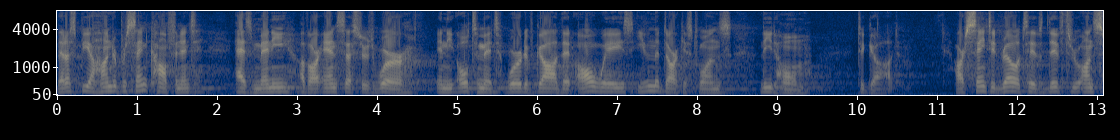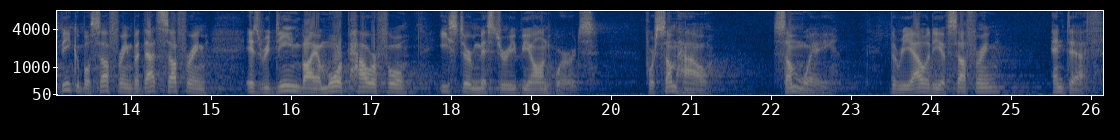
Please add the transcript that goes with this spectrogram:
Let us be 100% confident, as many of our ancestors were, in the ultimate Word of God that always, even the darkest ones, lead home to God. Our sainted relatives lived through unspeakable suffering, but that suffering is redeemed by a more powerful Easter mystery beyond words. For somehow, some way, the reality of suffering and death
